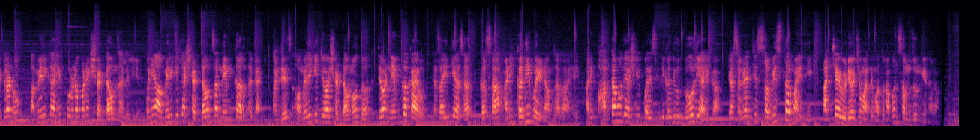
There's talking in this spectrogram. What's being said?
मित्रांनो अमेरिका ही पूर्णपणे शटडाऊन झालेली आहे. पण या अमेरिकेतल्या शटडाऊनचा नेमका अर्थ काय? म्हणजेच अमेरिकेत जेव्हा शटडाऊन होतं तेव्हा नेमकं काय होतं? त्याचा इतिहासात कसा आणि कधी परिणाम झाला आहे? आणि भारतामध्ये अशी परिस्थिती कधी उद्भवली आहे का? या सगळ्यांची सविस्तर माहिती आजच्या व्हिडिओच्या माध्यमातून आपण समजून घेणार आहोत.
